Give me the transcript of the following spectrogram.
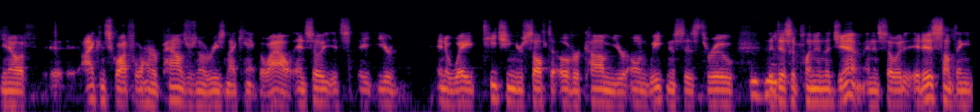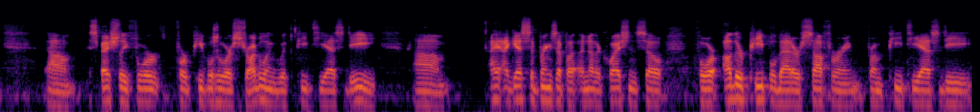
you know, if I can squat 400 pounds, there's no reason I can't go out. And so it's, it, you're in a way teaching yourself to overcome your own weaknesses through the Mhm. discipline in the gym. And so it, it is something, um, especially for, for people who are struggling with PTSD. Um, I, I guess it brings up a, another question. So for other people that are suffering from PTSD,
